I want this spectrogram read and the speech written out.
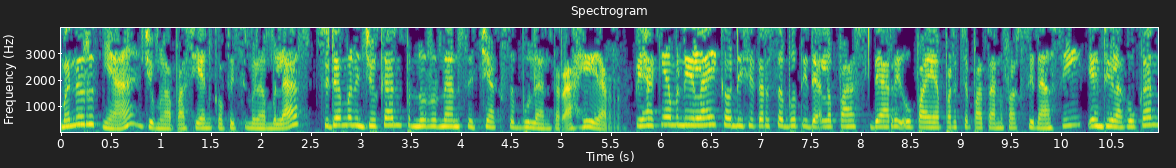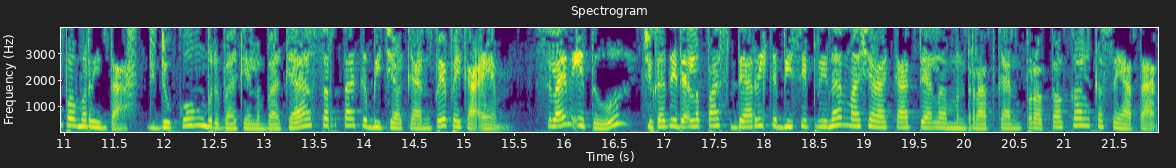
Menurutnya, jumlah pasien COVID-19 sudah menunjukkan penurunan sejak sebulan terakhir. Pihaknya menilai kondisi tersebut tidak lepas dari upaya percepatan vaksinasi yang dilakukan pemerintah, didukung berbagai lembaga serta kebijakan PPKM. Selain itu, juga tidak lepas dari kedisiplinan masyarakat dalam menerapkan protokol kesehatan.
